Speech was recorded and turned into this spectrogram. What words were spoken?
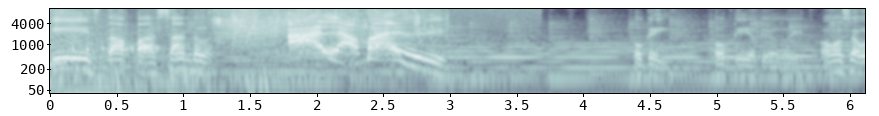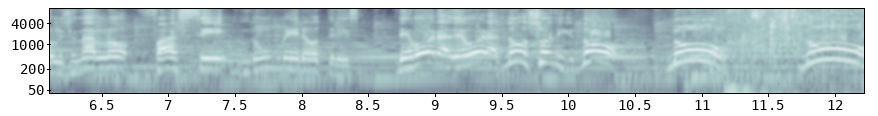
¿Qué está pasando? ¡A la madre! Ok, ok, ok, ok. Vamos a evolucionarlo. Fase número 3. ¡Devora, devora! ¡No, Sonic! ¡No! ¡No! ¡No!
